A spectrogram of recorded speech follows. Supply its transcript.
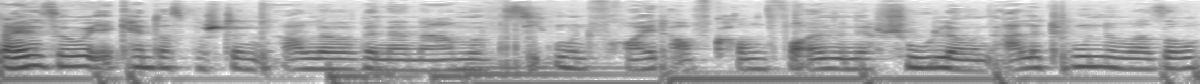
Also, ihr kennt das bestimmt alle, wenn der Name Sigmund Freud aufkommt, vor allem in der Schule. Und alle tun immer so,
